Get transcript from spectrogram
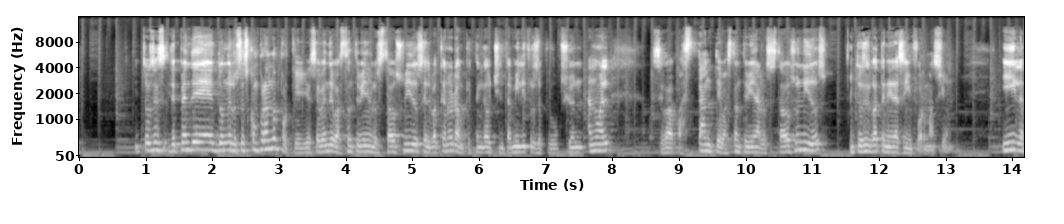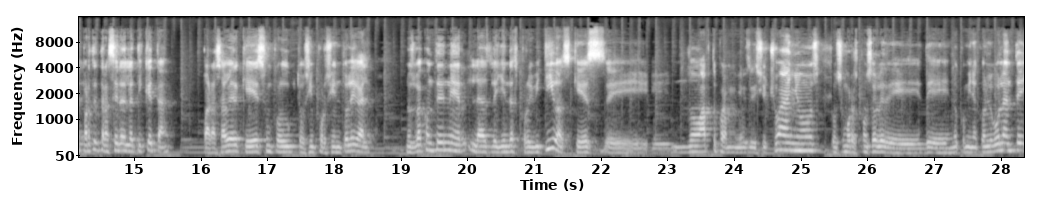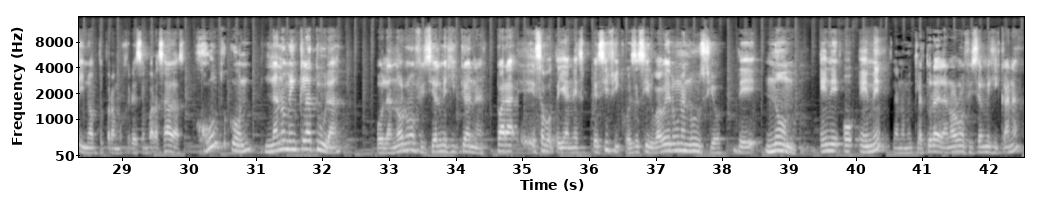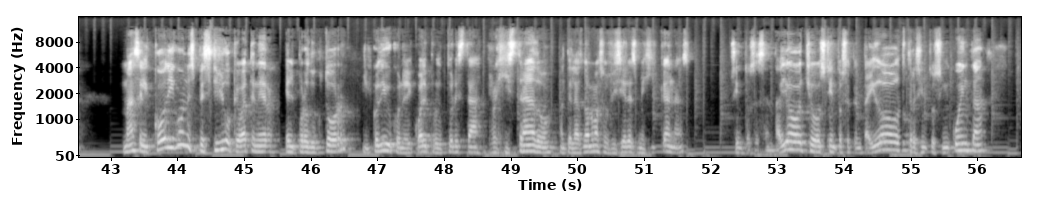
entonces, depende de dónde lo estés comprando, porque ya se vende bastante bien en los Estados Unidos. El Bacanora, aunque tenga 80 mil litros de producción anual, se va bastante, bastante bien a los Estados Unidos. Entonces va a tener esa información. Y la parte trasera de la etiqueta, para saber que es un producto 100% legal, nos va a contener las leyendas prohibitivas, que es eh, no apto para mayores de 18 años, consumo responsable de, de, no combina con el volante y no apto para mujeres embarazadas, junto con la nomenclatura o la norma oficial mexicana para esa botella en específico. Es decir, va a haber un anuncio de NOM, N-O-M, la nomenclatura de la norma oficial mexicana, más el código en específico que va a tener el productor, el código con el cual el productor está registrado ante las normas oficiales mexicanas, 168, 172, 350,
